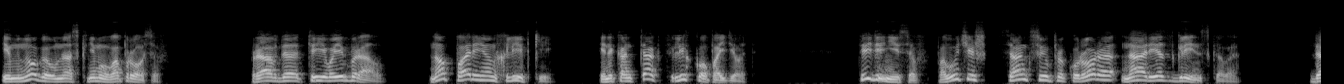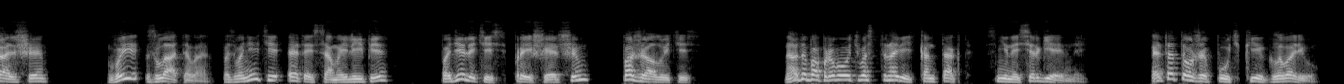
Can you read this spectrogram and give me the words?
И много у нас к нему вопросов. Правда, ты его и брал. Но парень он хлипкий, и на контакт легко пойдет. Ты, Денисов, получишь санкцию прокурора на арест Глинского. Дальше. Вы, Златова, позвоните этой самой Липе, поделитесь происшедшим Пожалуйтесь. Надо попробовать восстановить контакт с Ниной Сергеевной. Это тоже путь к их главарю.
